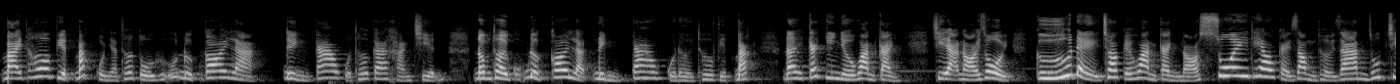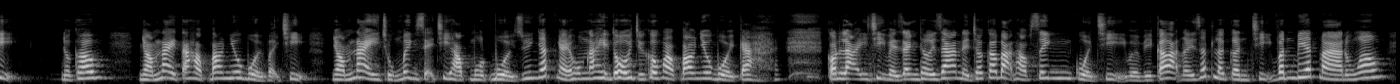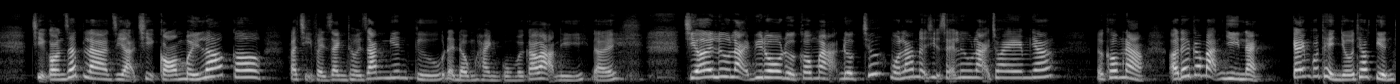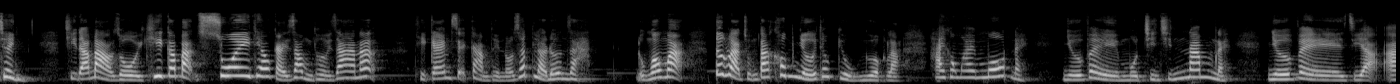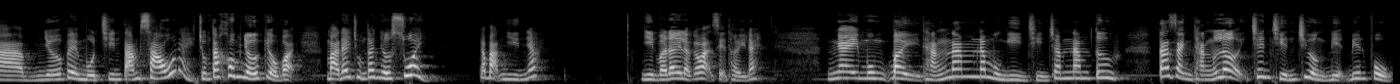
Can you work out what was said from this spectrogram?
Bài thơ Việt Bắc của nhà thơ Tố Hữu được coi là đỉnh cao của thơ ca kháng chiến, đồng thời cũng được coi là đỉnh cao của đời thơ Việt Bắc. Đây, cách ghi nhớ hoàn cảnh. Chị đã nói rồi, cứ để cho cái hoàn cảnh đó xuôi theo cái dòng thời gian giúp chị được không? Nhóm này ta học bao nhiêu buổi vậy chị? Nhóm này chúng mình sẽ chỉ học một buổi duy nhất ngày hôm nay thôi chứ không học bao nhiêu buổi cả. Còn lại thì chị phải dành thời gian để cho các bạn học sinh của chị, bởi vì các bạn ấy rất là cần chị Vân biết mà, đúng không? Chị còn rất là gì ạ? Chị có mấy lớp cơ, và chị phải dành thời gian nghiên cứu để đồng hành cùng với các bạn ý. Đấy. Chị ơi, lưu lại video được không ạ? Được chứ. Một lát nữa chị sẽ lưu lại cho em nhá. Được không nào? Ở đây các bạn nhìn này các em có thể nhớ theo tiến trình. Chị đã bảo rồi, khi các bạn xuôi theo cái dòng thời gian á, Thì các em sẽ cảm thấy nó rất là đơn giản. Đúng không ạ? Tức là chúng ta không nhớ theo kiểu ngược là 2021 này, Nhớ về 1995 này, Nhớ về gì ạ? À nhớ về 1986 này. Chúng ta không nhớ kiểu vậy. Mà đây chúng ta nhớ xuôi. Các bạn nhìn nhá. Nhìn vào đây là các bạn sẽ thấy này. Ngày mùng 7 tháng 5 năm 1954 Ta giành thắng lợi trên chiến trường Điện Biên Phủ.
